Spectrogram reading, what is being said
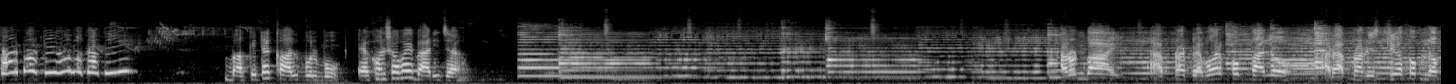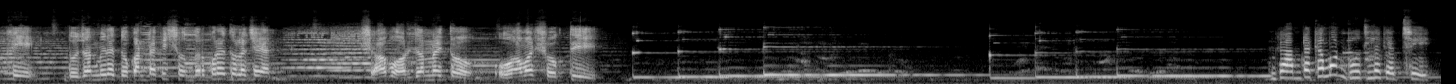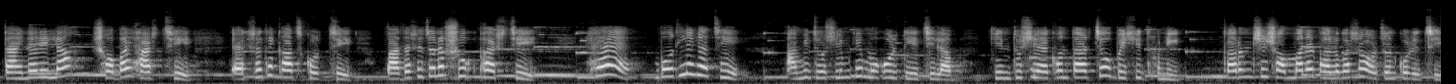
তারপর কি হলো দাদি বাকিটা কাল বলব। এখন সবাই বাড়ি যা। অরুণ ভাই, আপনার ব্যবহার খুব ভালো আর আপনার স্ত্রীও খুব লক্ষ্মী। দুজন মিলে দোকানটা কি সুন্দর করে তুলেছেন? সব ওর জন্যই তো। ও আমার শক্তি। গ্রামটা কেমন বদলে গেছে তাই না লীলা? সবাই হাসছে, একসাথে কাজ করছে, বাতাসে যেন সুখ ভাসছে। হ্যাঁ বদলে গেছে আমি জসিমকে মোহর দিয়েছিলাম, কিন্তু সে এখন তার চেয়েও বেশি ধনী, কারণ সে সম্মান আর ভালোবাসা অর্জন করেছে।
